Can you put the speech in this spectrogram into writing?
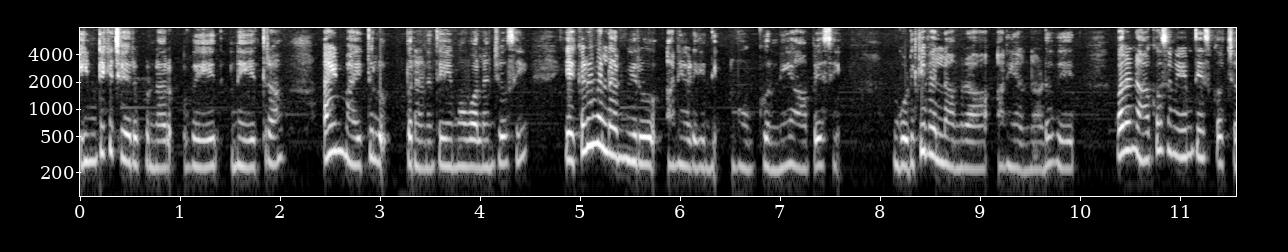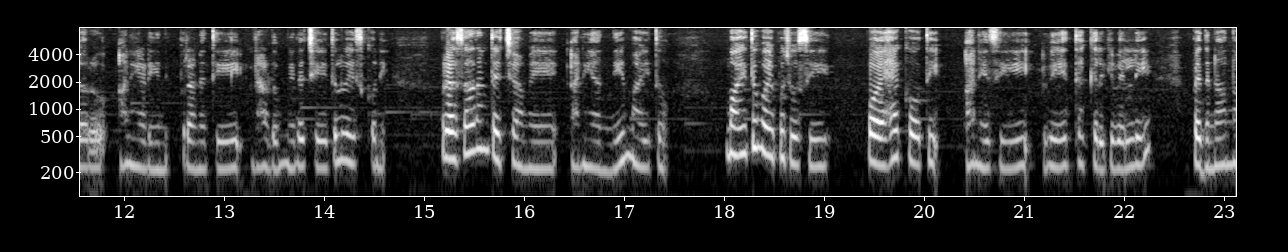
ఇంటికి చేరుకున్నారు వేద్ నేత్ర అండ్ మైతులు ప్రణతి ఏమో వాళ్ళని చూసి ఎక్కడికి వెళ్ళారు మీరు? అని అడిగింది. ముగ్గురిని ఆపేసి గుడికి వెళ్ళాంరా అని అన్నాడు వేద్. మరి నా కోసం ఏం తీసుకొచ్చారు? అని అడిగింది. ప్రణతి నడుం మీద చేతులు వేసుకొని ప్రసాదం తెచ్చామే అని అంది మైతు మైతు వైపు చూసి పోహే కోతి అనేసి వేద్ దగ్గరికి వెళ్ళి పెదనాన్న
